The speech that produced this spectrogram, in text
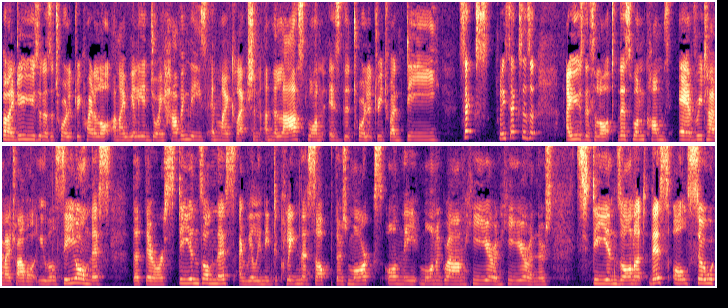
but I do use it as a toiletry quite a lot and I really enjoy having these in my collection and the last one is the Toiletry 26, 26 is it? I use this a lot. This one comes every time I travel. You will see on this that there are stains on this. I really need to clean this up. There's marks on the monogram here and here and there's stains on it. This also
